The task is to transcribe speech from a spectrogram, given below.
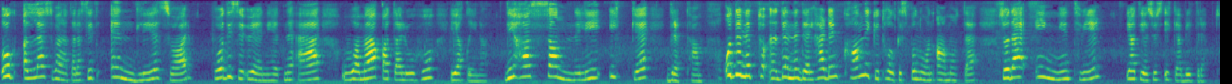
Og Allah SWT sitt endelige svar på disse uenighetene er «Wama qataluhu yaqina». De har sannelig ikke drept ham. Og denne, denne, delen her, den kan ikke tolkes på noen annen måte. Så det er ingen tvil i at Jesus ikke er blitt drept.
